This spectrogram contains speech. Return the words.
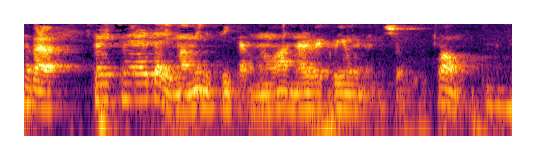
だから人に勧められたり、まあ目についたものはなるべく読むようにしようとは思ってます。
